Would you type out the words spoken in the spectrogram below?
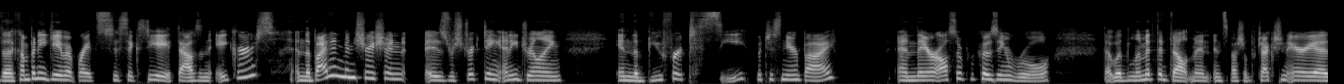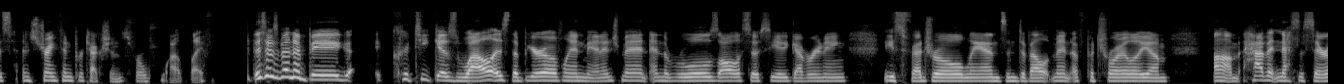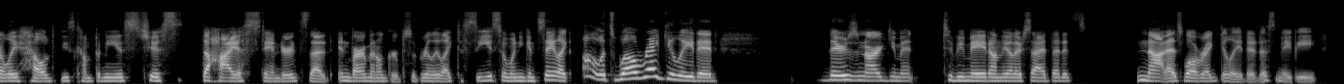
the company gave up rights to 68,000 acres, and the Biden administration is restricting any drilling in the Beaufort Sea, which is nearby. And they are also proposing a rule that would limit the development in special protection areas and strengthen protections for wildlife. This has been a big critique as well as the Bureau of Land Management and the rules all associated governing these federal lands and development of petroleum um, haven't necessarily held these companies to the highest standards that environmental groups would really like to see. So when you can say like, "Oh, it's well regulated," there's an argument to be made on the other side that it's not as well regulated as maybe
